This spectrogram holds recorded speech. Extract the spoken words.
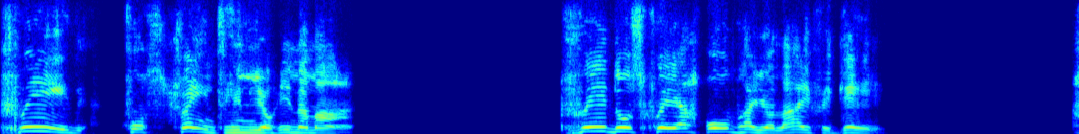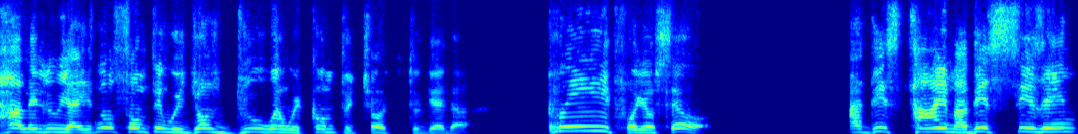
Pray for strength in your inner man. Pray those prayers over your life again. Hallelujah. It's not something we just do when we come to church together. Pray for yourself. At this time, at this season,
